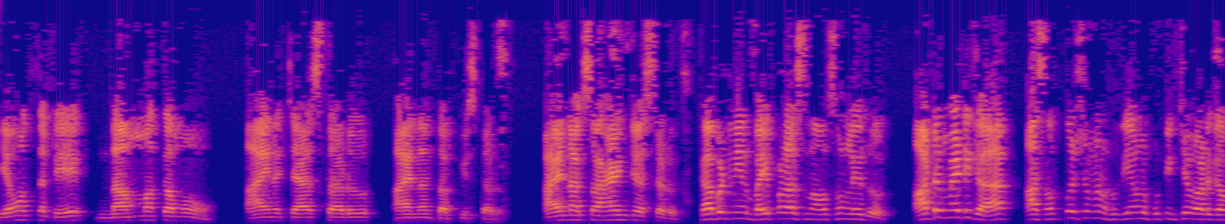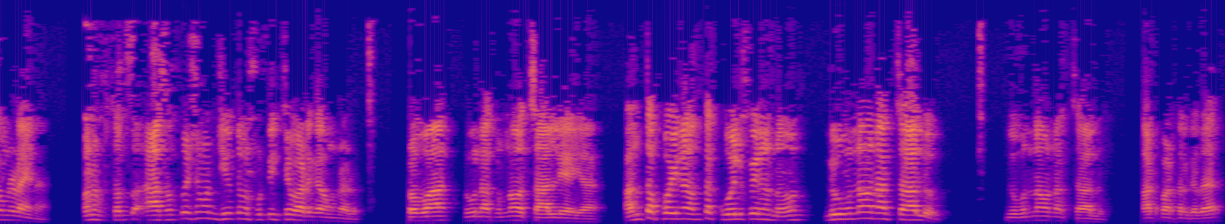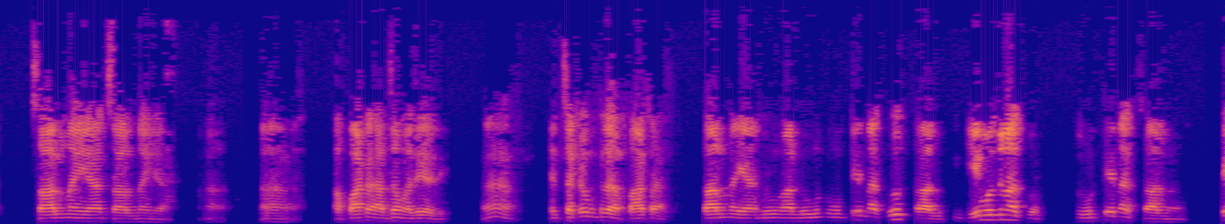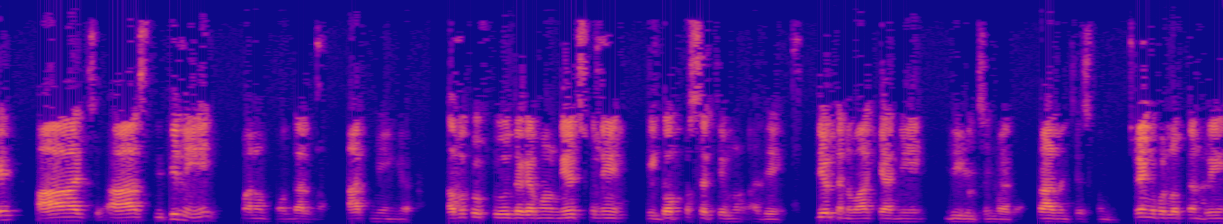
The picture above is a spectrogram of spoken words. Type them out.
ఏమవుతుందంటే నమ్మకము. ఆయన చేస్తాడు ఆయన తప్పిస్తాడు. ఆయన నాకు సహాయం చేస్తాడు. కాబట్టి నేను భయపడాల్సిన అవసరం లేదు. ఆటోమేటిక్గా ఆ సంతోషం మన హృదయంలో పుట్టించేవాడుగా ఉన్నాడు ఆయన. మనం ఆ సంతోషం మన జీవితంలో పుట్టించేవాడుగా ఉన్నాడు. ప్రభా నువ్వు నాకు ఉన్నావు చాలే అయ్యా. అంత పోయినా అంత కోల్పోయినాను నువ్వు ఉన్నావు నాకు చాలు. నువ్వు ఉన్నావు నాకు చాలు. పాట పాడతారు కదా? చాలునయ్యా చాలునయ్యా. ఆ పాట అర్థం అదే అది. ఎంత చక్కగా ఉంటుంది ఆ పాట. చాలునయ్యా నువ్వు నువ్వు నువ్వు ఉంటే నాకు చాలు ఇంకేమొద్దు నాకు? నువ్వు ఉంటే నాకు చాలు అంటే ఆ ఆ స్థితిని మనం పొందాలి ఆత్మీయంగా. అవకొక్కు దగ్గర మనం నేర్చుకునే ఈ గొప్ప సత్యము అదే. దేవుడు తన వాక్యాన్ని దీవించిన ప్రార్థన చేసుకుంది. శ్రేంగపడిలో తండ్రి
